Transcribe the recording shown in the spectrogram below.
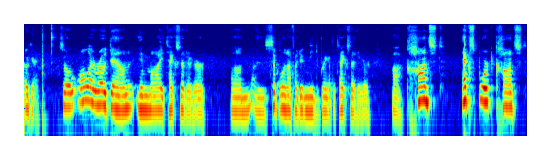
Okay, so all I wrote down in my text editor, um, simple enough I didn't need to bring up a text editor, uh, const, export const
